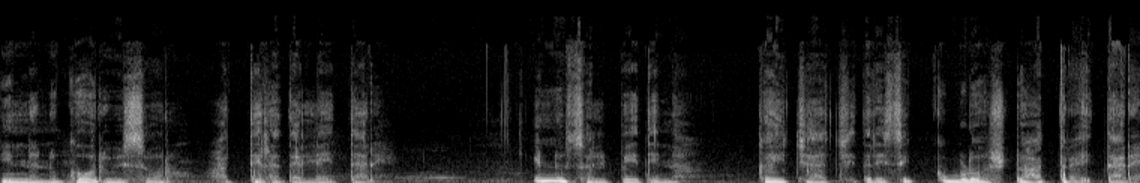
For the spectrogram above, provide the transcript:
ನಿನ್ನನ್ನು ಗೌರವಿಸೋರು ಹತ್ತಿರದಲ್ಲೇ ಇದ್ದಾರೆ. ಇನ್ನು ಸ್ವಲ್ಪ ದಿನ ಕೈ ಚಾಚಿದರೆ ಸಿಕ್ಕಿಬಿಡುವಷ್ಟು ಹತ್ತಿರ ಇದ್ದಾರೆ.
